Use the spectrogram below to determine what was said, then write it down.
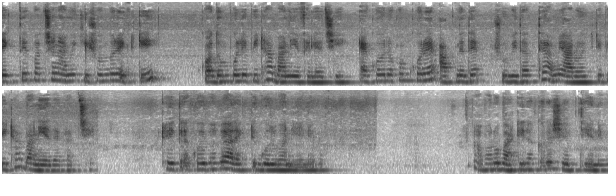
দেখতে পাচ্ছেন আমি কি সুন্দর একটি কদমপলি পিঠা বানিয়ে ফেলেছি। একই রকম করে আপনাদের সুবিধার্থে আমি আরও একটি পিঠা বানিয়ে দেখাচ্ছি। ঠিক একইভাবে আরেকটি গোল বানিয়ে নেব। আবারও বাটির আকারে শেপ দিয়ে নেব।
